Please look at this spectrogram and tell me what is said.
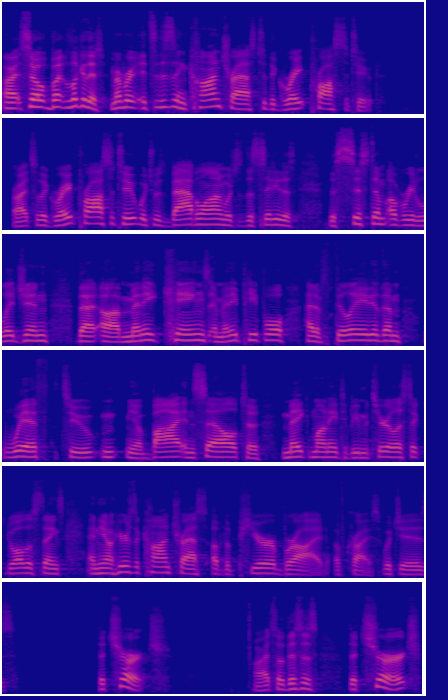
All right. So, but look at this. Remember, it's this is in contrast to the great prostitute. All right, so the great prostitute, which was Babylon, which is the city, this, the system of religion that uh, many kings and many people had affiliated them with to you know, buy and sell, to make money, to be materialistic, to do all those things. And you know, here's the contrast of the pure bride of Christ, which is the church. All right, so this is the church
